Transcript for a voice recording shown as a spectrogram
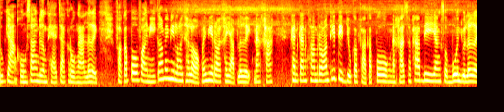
ทุกอย่างโครงสร้างเดิมแท้จากโรงงานเลย ฝากระโปรงฝั่งนี้ก็ไม่มีรอยถลอกไม่มีรอยขยับเลยนะคะ แผ่นกันความร้อนที่ติดอยู่กับฝากระโปรงนะคะ สภาพดียังสมบูรณ์อยู่เลย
